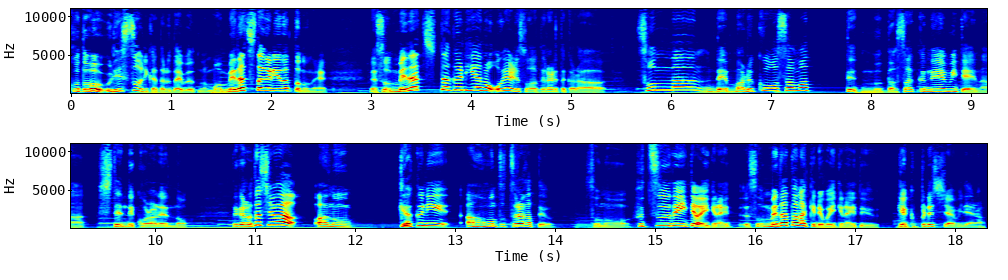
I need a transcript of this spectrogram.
ことを嬉しそうに語るタイプだったの。もう目立ちたがり屋だったのね。でその目立ちたがり屋の親に育てられたからそんなんで丸く収まってんのダサくね？みたいな視点で来られるの。だから私はあの逆にあの本当辛かったよ。その普通でいてはいけないその目立たなければいけないという逆プレッシャーみたいな。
